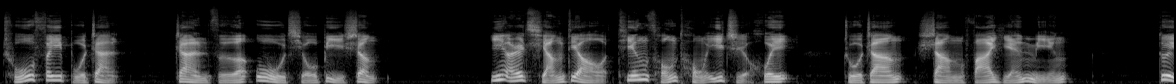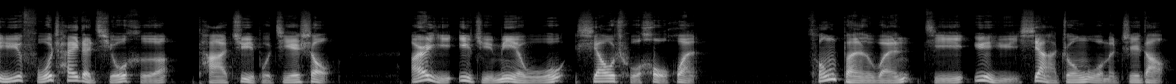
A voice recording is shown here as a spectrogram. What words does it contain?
除非不战，战则务求必胜，因而强调听从统一指挥，主张赏罚严明。对于夫差的求和，他拒不接受，而以一举灭吴，消除后患。从本文及粤语下中，我们知道，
